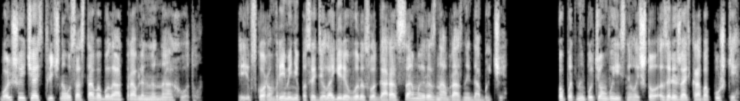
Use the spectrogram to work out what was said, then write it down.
большая часть личного состава была отправлена на охоту. И в скором времени посреди лагеря выросла гора самой разнообразной добычи. Опытным путем выяснилось, что заряжать крабопушки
